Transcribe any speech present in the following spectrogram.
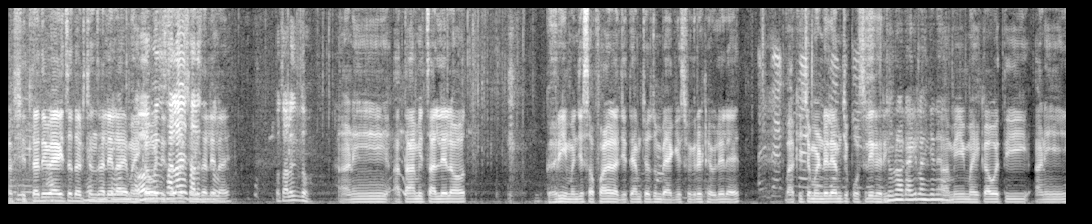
शीतलादेवी आईचं दर्शन झालेलं आहे हो, म्हणजे दर्शन झालेलं. आहे. तो चालत येतो. आणि आता आम्ही चाललेलो आहोत घरी म्हणजे सफाळ्याला जिथे आमच्या अजून बॅगेस वगैरे ठेवलेले आहेत. बाकीचे मंडळी आमची पोचली घरी. आम्ही मैकावती आणि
